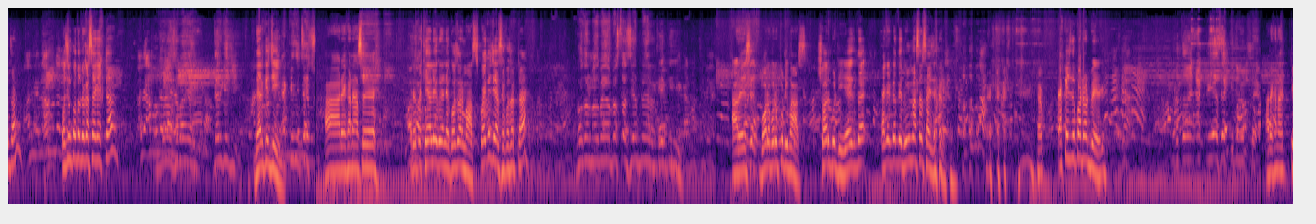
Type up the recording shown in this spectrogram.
ওজন? ওজন কত টাকা আছে এক একটা? দেড় কেজি। আর এখানে আছে এটা তো খেয়ালই করে না গজার মাছ। কয় কেজি আছে গজারটা? আর এসে বড় বড় পুঁটি মাছ সর পুঁটি এক এক একটাতে রুই মাছের সাইজের এক কেজিতে কটা উঠবে? আর এখানে একটি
